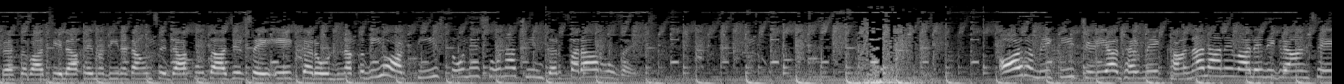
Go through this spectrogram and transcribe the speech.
फैसलाबाद के इलाके मदीना टाउन से डाकू ताजिर से एक करोड़ नकदी और तीस तोले सोना छीनकर फरार हो गए। और अमरीकी चिड़ियाघर में खाना लाने वाले निगरान से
